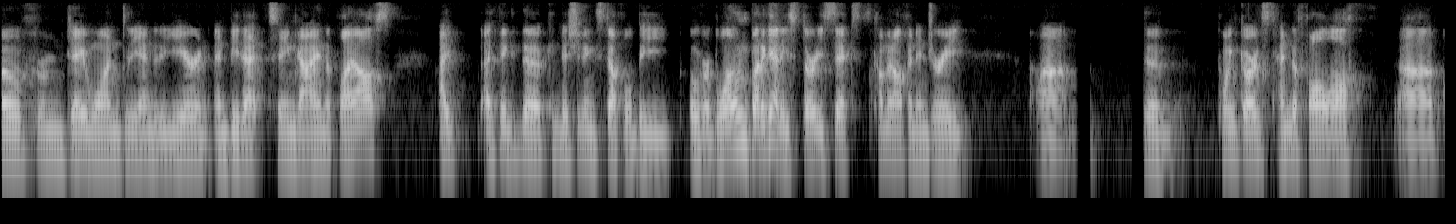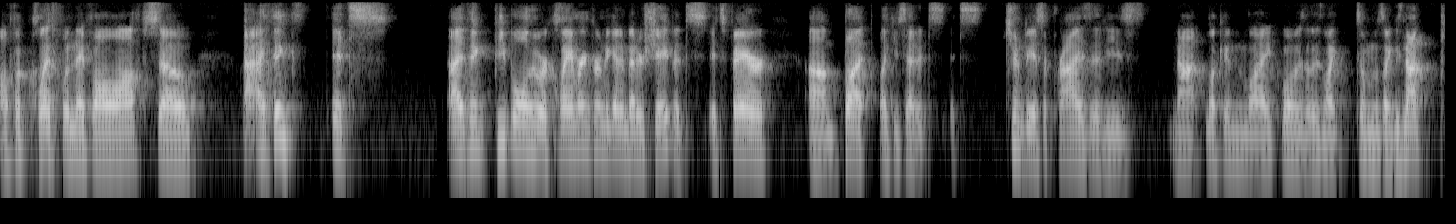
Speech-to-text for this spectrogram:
go from day one to the end of the year and, and be that same guy in the playoffs, I I think the conditioning stuff will be overblown. But again, he's 36, coming off an injury. Um, the point guards tend to fall off uh, off a cliff when they fall off. So I think it's I think people who are clamoring for him to get in better shape, it's it's fair. Um, but like you said, it's it's shouldn't be a surprise that he's not looking like what was it? it was like someone was like he's not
